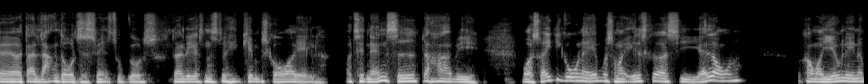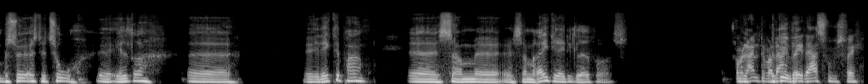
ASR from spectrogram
Øh, og der er langt over til Svendstrup Gods. Der ligger sådan et helt kæmpe skovareal. Og til den anden side, der har vi vores rigtig gode nabo, som har elsket os i alle årene, og kommer jævnligt ind og besøger os, de to øh, ældre øh, et ægtepar, øh, som, øh, som er rigtig, rigtig glade for os. Og hvor langt, hvor langt det, er deres hus væk?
